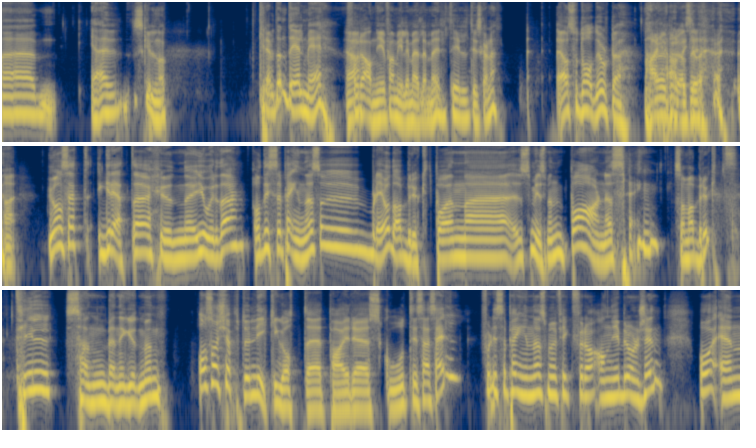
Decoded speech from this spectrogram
uh, jeg skulle nok krevd en del mer for Ja. å angi familiemedlemmer til tyskerne. Ja, så du hadde gjort det? Nei, jeg hadde ikke det. Nei. Uansett, Grete hun gjorde det, og disse pengene så ble jo da brukt på en, eh, så mye som en barneseng Som var brukt. til sønnen Benny Goodman. Og så kjøpte hun like godt et par eh, sko til seg selv for disse pengene som hun fikk for å angi broren sin, og en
